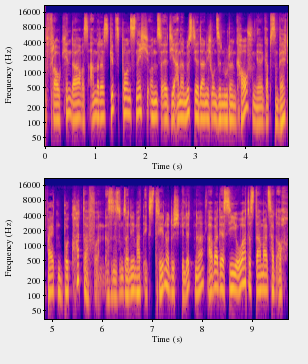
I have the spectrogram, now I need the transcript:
Frau, Kinder, was anderes gibt's bei uns nicht und äh, die anderen müsst ja da nicht unsere Nudeln kaufen. Ja, da gab es einen weltweiten Boykott davon. Also das Unternehmen hat extrem dadurch gelitten, ne? aber der CEO hat es damals halt auch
